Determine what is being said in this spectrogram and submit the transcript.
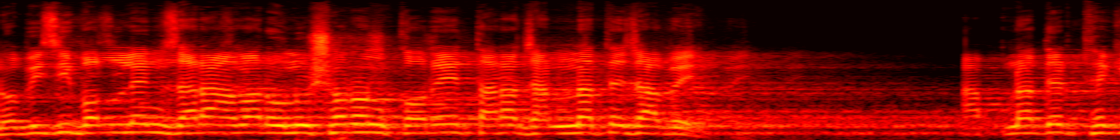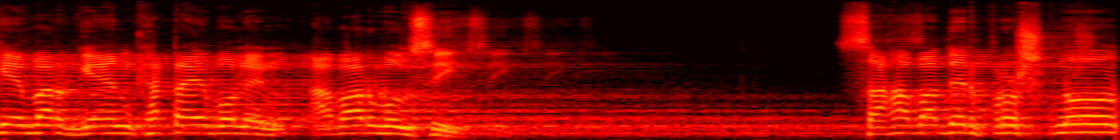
নবীজি বললেন, যারা আমার অনুসরণ করে, তারা জান্নাতে যাবে। আপনাদের থেকে এবার জ্ঞান খাটায় বলেন, আবার বলছি। সাহাবাদের প্রশ্ন,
